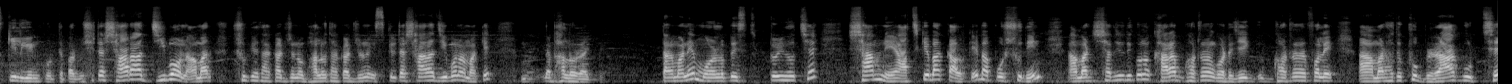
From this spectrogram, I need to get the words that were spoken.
স্কিল গেইন করতে পারব। সেটা সারা জীবন আমার সুখে থাকার জন্য, ভালো থাকার জন্য স্কিলটা সারা জীবন আমাকে ভালো রাখবে। তার মানে মোরাল অফ দ্য স্টোরি হচ্ছে, সামনে, আজকে বা কালকে বা পরশু দিন আমার সাথে যদি কোনো খারাপ ঘটনা ঘটে যে ঘটনার ফলে আমার হয়তো খুব রাগ উঠছে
